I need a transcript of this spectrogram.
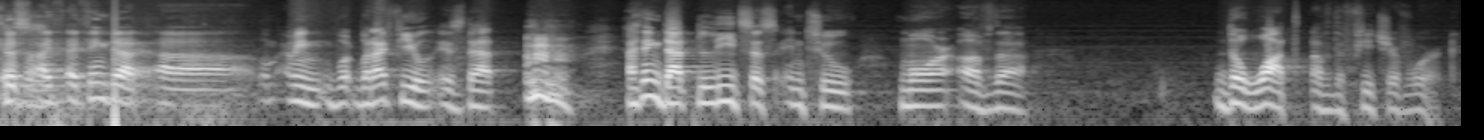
Because I, I think that, uh, I mean, what, what I feel is that I think that leads us into more of the, the what of the future of work,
